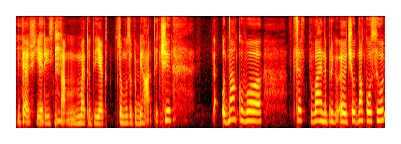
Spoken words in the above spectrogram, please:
І теж є різні там методи, як цьому запобігати. Чи однаково це впливає, наприклад, е, чи однаково силові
